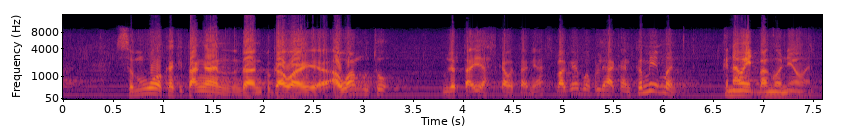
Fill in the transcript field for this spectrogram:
semua kaki tangan dan pegawai awam untuk menyertai askar wataniah sebagai memperlihatkan komitmen. Kenawit bangun ya, Wan.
